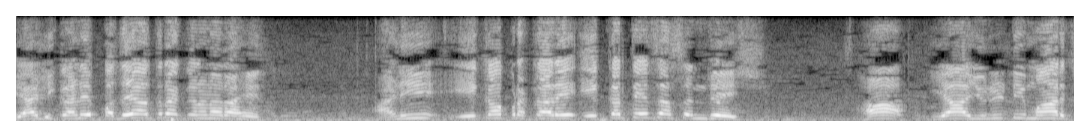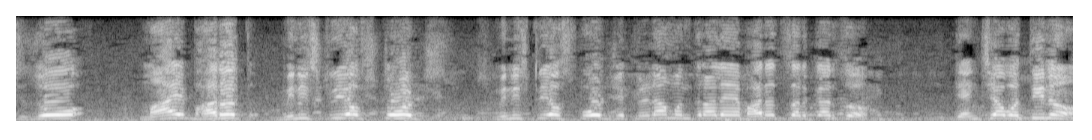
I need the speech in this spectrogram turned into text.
या ठिकाणी पदयात्रा करणार आहेत. आणि एका प्रकारे एकतेचा संदेश हा या युनिटी मार्च जो my Bharat ministry of sports ministry of sports जे क्रीडा मंत्रालय आहे भारत सरकारचं त्यांच्या वतीनं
